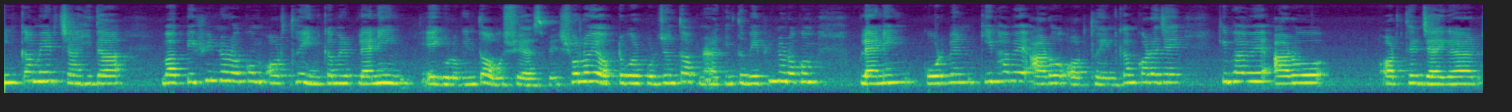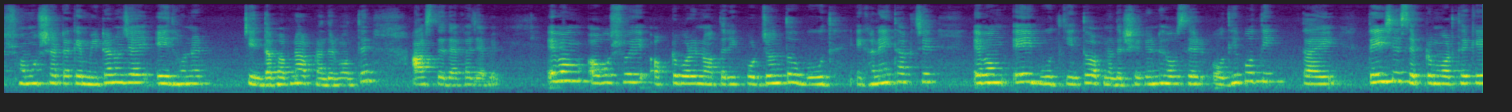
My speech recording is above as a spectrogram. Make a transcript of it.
ইনকামের চাহিদা বা বিভিন্ন রকম অর্থ ইনকামের প্ল্যানিং এইগুলো কিন্তু অবশ্যই আসবে। ষোলোই অক্টোবর পর্যন্ত আপনারা কিন্তু বিভিন্ন রকম প্ল্যানিং করবেন। কীভাবে আরও অর্থ ইনকাম করা যায়, কীভাবে আরও অর্থের জায়গার সমস্যাটাকে মেটানো যায়, এই ধরনের চিন্তাভাবনা আপনাদের মধ্যে আসতে দেখা যাবে। এবং অবশ্যই অক্টোবরের ন তারিখ পর্যন্ত বুধ এখানেই থাকছে এবং এই বুধ কিন্তু আপনাদের সেকেন্ড হাউসের অধিপতি। তাই তেইশে সেপ্টেম্বর থেকে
